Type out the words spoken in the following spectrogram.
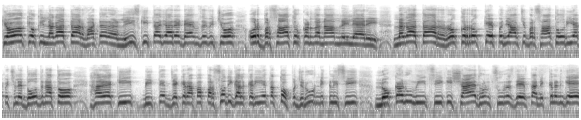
ਕਿਉਂ? ਕਿਉਂਕਿ ਲਗਾਤਾਰ ਵਾਟਰ ਰਿਲੀਜ਼ ਕੀਤਾ ਜਾ ਰਿਹਾ ਡੈਮਸ ਦੇ ਵਿੱਚੋਂ ਔਰ ਬਰਸਾਤ ਰੁਕਣ ਦਾ ਨਾਮ ਨਹੀਂ ਲੈ ਰਹੀ। ਲਗਾਤਾਰ ਰੁਕ ਰੁਕ ਕੇ ਪੰਜਾਬ 'ਚ ਬਰਸਾਤ ਹੋ ਰਹੀ ਹੈ ਪਿਛਲੇ 2 ਦਿਨਾਂ ਤੋਂ। ਹੈ ਕਿ ਬੀਤੇ ਜੇਕਰ ਆਪਾਂ ਪਰਸੋਂ ਦੀ ਗੱਲ ਕਰੀਏ ਤਾਂ ਧੁੱਪ ਜ਼ਰੂਰ ਨਿਕਲੀ ਸੀ। ਲੋਕਾਂ ਨੂੰ ਉਮੀਦ ਸੀ ਕਿ ਸ਼ਾਇਦ ਹੁਣ ਸੂਰਜ ਦੇਵਤਾ ਨਿਕਲਣਗੇ,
